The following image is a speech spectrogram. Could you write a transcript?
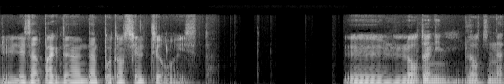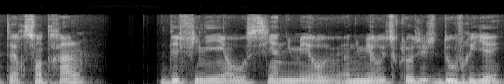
Les impacts d'un potentiel terroriste. Euh, l'ordinateur central définit aussi un, numéro, un numerus clausus d'ouvriers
